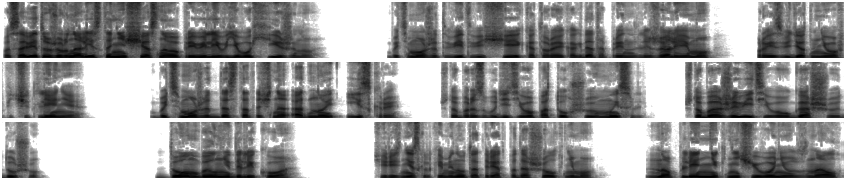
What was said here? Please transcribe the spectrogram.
По совету журналиста несчастного привели в его хижину. Быть может, вид вещей, которые когда-то принадлежали ему, произведет на него впечатление. Быть может, достаточно одной искры, чтобы разбудить его потухшую мысль чтобы оживить его угасшую душу. Дом был недалеко. Через несколько минут отряд подошел к нему, но пленник ничего не узнал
